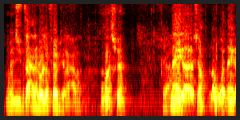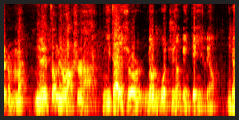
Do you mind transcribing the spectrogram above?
我去，你在的时候就飞不起来了。我去，是啊，那个行，那我那个什么吧，因为曾明老师啊，你在的时候，妙主播只想给你点饮料。没地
